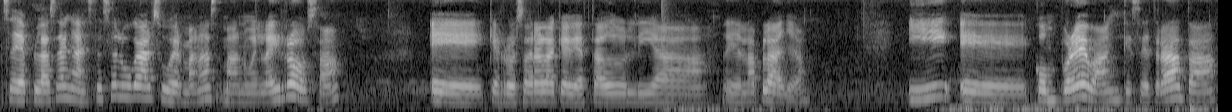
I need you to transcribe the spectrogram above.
se desplazan a este lugar sus hermanas Manuela y Rosa, eh, que Rosa era la que había estado el día en la playa, y eh, comprueban que se trata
